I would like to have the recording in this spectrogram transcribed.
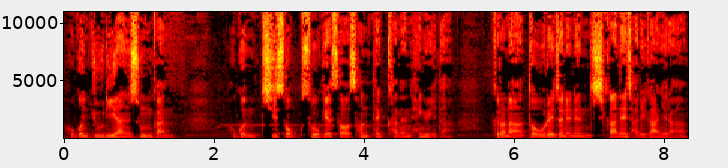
혹은 유리한 순간 혹은 지속 속에서 선택하는 행위이다. 그러나 더 오래전에는 시간의 자리가 아니라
